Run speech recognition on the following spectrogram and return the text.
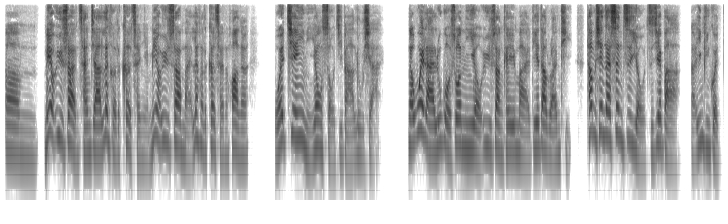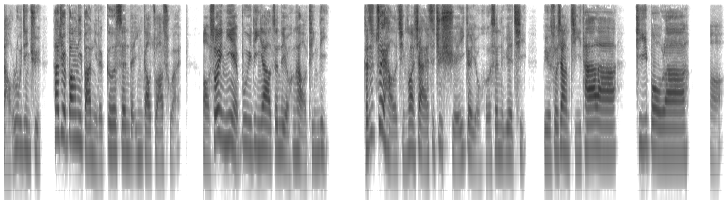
嗯没有预算参加任何的课程，也没有预算买任何的课程的话呢，我会建议你用手机把它录下来。那未来如果说你有预算可以买 DAW 软体，他们现在甚至有直接把呃音频轨导入进去，它就会帮你把你的歌声的音高抓出来哦。所以你也不一定要真的有很好的听力，可是最好的情况下还是去学一个有和声的乐器，比如说像吉他啦、keyboard 啦，哦，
